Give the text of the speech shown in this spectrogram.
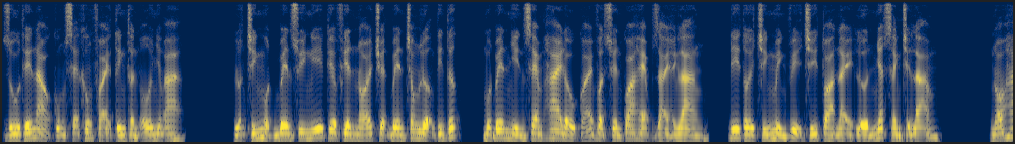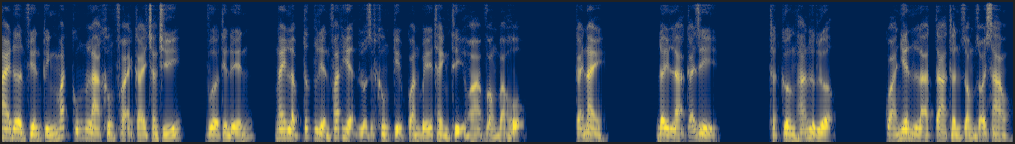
Dù thế nào cũng sẽ không phải tinh thần ô nhiễm a. Luận chính một bên suy nghĩ kia phiên nói chuyện bên trong lượng tin tức, một bên nhìn xem hai đầu quái vật xuyên qua hẹp dài hành lang, đi tới chính mình vị trí tòa này lớn nhất sành triển lãm nó hai đơn phiến kính mắt cũng là không phải cái trang trí, vừa tiến đến, ngay lập tức liền phát hiện luật không kịp quan bế thành thị hóa vòng bảo hộ. Cái này, đây là cái gì? Thật cường hãn lực lượng. Quả nhiên là tà thần dòng dõi sao?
